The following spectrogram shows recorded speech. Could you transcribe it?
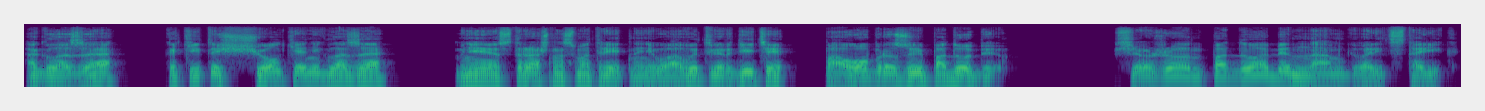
А глаза? Какие-то щелки, а не глаза. Мне страшно смотреть на него, а вы твердите «по образу и подобию». «Все же он подобен нам», — говорит старик.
